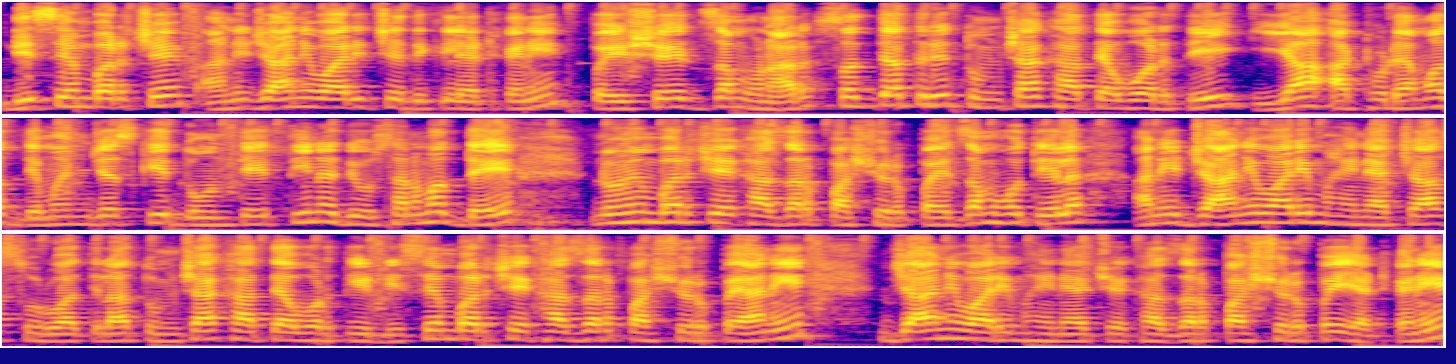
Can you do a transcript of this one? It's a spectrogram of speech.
डिसेंबरचे आणि जानेवारीचे देखील या ठिकाणी पैसे जमा होणार. सध्या तरी तुमच्या खात्यावरती या आठवड्यामध्ये म्हणजेच की दोन ते तीन दिवसांमध्ये नोव्हेंबरचे एक हजार पाचशे रुपये जमा होतील आणि जानेवारी महिन्याच्या सुरुवातीला तुमच्या खात्यावरती डिसेंबरचे एक हजार पाचशे रुपये आणि जानेवारी महिन्याचे एक हजार पाचशे रुपये या ठिकाणी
